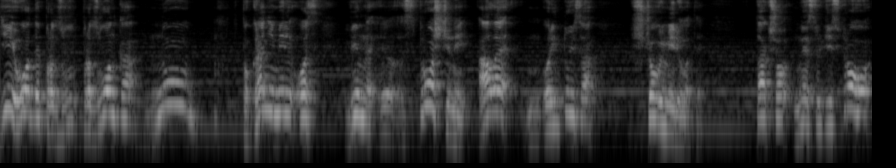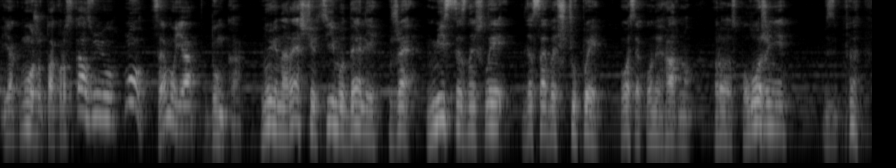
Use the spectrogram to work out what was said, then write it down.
Діоди, продзвонка. Ну, по крайній мірі, ось він е, спрощений, але орієнтуйся, що вимірювати. Так що не судіть строго, як можу, так розказую. Ну, це моя думка. Ну і нарешті в цій моделі вже місце знайшли для себе щупи. Ось як вони гарно розположені.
